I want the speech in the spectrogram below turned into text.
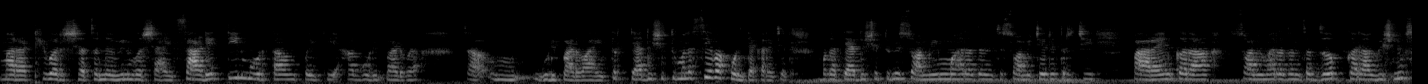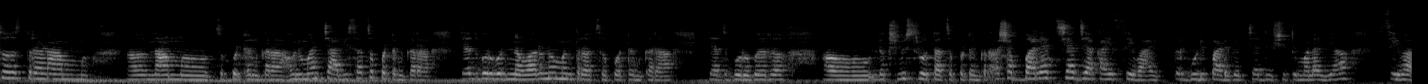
मराठी वर्षाचं नवीन वर्ष आहे. साडेतीन मुहूर्तांपैकी हा गुढीपाडव्याचा गुढीपाडवा आहे. तर त्या दिवशी तुम्हाला सेवा कोणत्या करायच्या आहेत? बघा त्या दिवशी तुम्ही स्वामी महाराजांचे स्वामी चरित्रची पारायण करा स्वामी महाराजांचा जप करा विष्णू सहस्त्रनाम नामचं पठण करा हनुमान चालिसाचं पठण करा त्याचबरोबर नवारुण मंत्राचं पठण करा त्याचबरोबर लक्ष्मी स्रोताचं पठण करा अशा बऱ्याचशा ज्या काही सेवा आहेत तर गुढीपाडव्याच्या दिवशी तुम्हाला या सेवा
